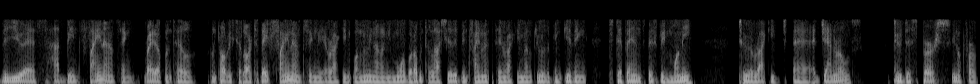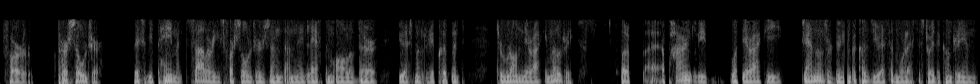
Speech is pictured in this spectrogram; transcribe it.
the U.S. had been financing right up until, and probably still are today, financing the Iraqi. Well, maybe not anymore, but up until last year, they've been financing the Iraqi military, where they've been giving stipends, basically money, to Iraqi uh, generals to disperse, you know, for for per soldier, basically payment salaries for soldiers, and and they left them all of their U.S. military equipment to run the Iraqi military. But uh, apparently, what the Iraqi generals were doing, because the U.S. had more or less destroyed the country and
